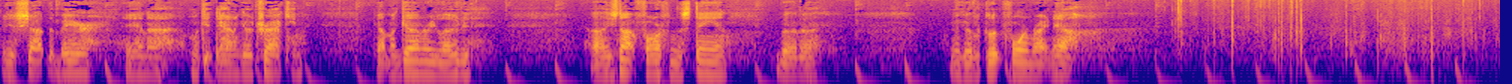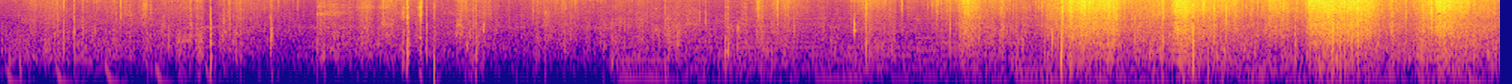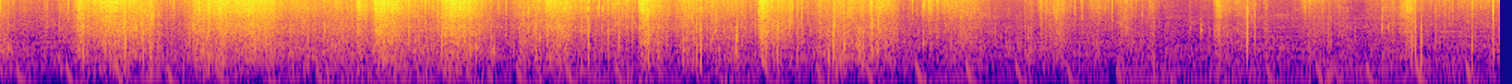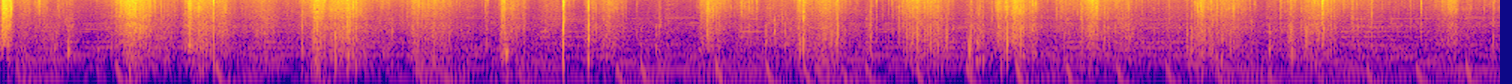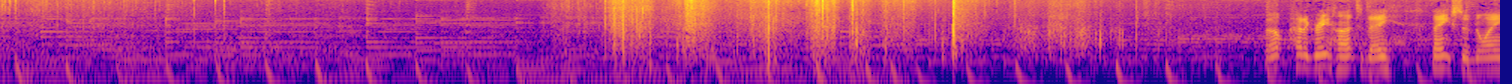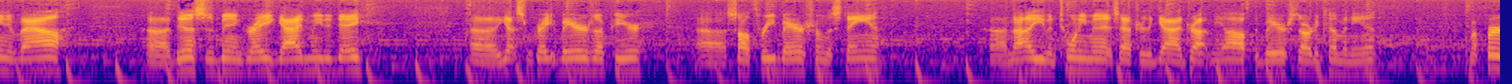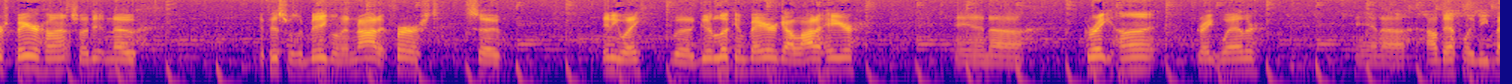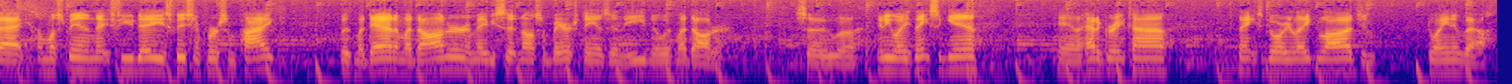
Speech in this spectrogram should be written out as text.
just shot the bear, and uh, I'm gonna get down and go track him. Got my gun reloaded. Uh, he's not far from the stand, but uh, I'm gonna go look for him right now. A great hunt today. Thanks to Dwayne and Val. Uh, Dennis has been great guiding me today. Uh, got some great bears up here. Uh, saw three bears from the stand. Uh, not even 20 minutes after the guy dropped me off, the bears started coming in. My first bear hunt, so I didn't know if this was a big one or not at first. So anyway, but a good looking bear, got a lot of hair, and uh, great hunt great weather, uh, I'll definitely be back. I'm gonna spend the next few days fishing for some pike with my dad and my daughter, and maybe sitting on some bear stands in the evening with my daughter. So uh, anyway, thanks again, and I had a great time. Thanks Dory Lake Lodge and Dwayne and Val.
